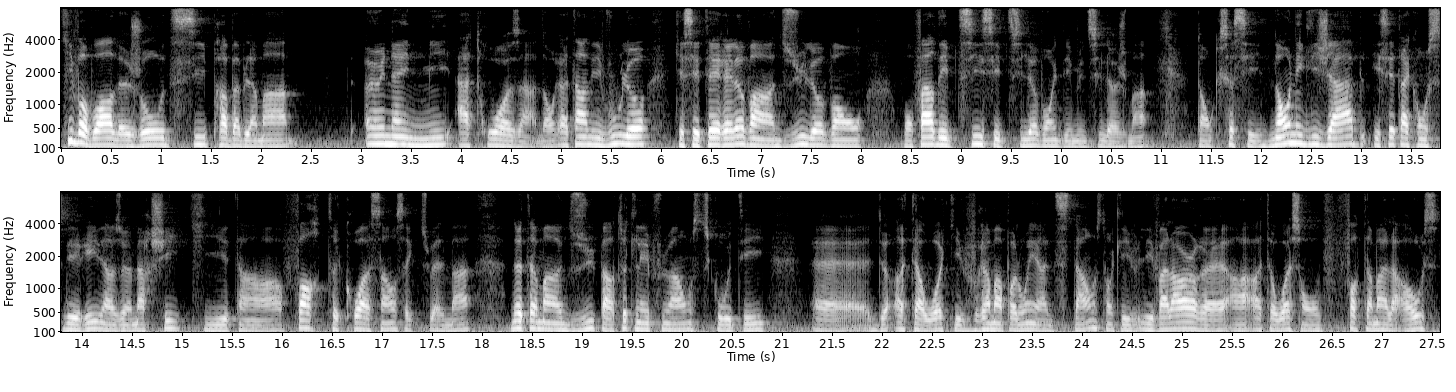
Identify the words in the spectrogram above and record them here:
qui va voir le jour d'ici probablement un an et demi à trois ans. Donc, attendez-vous là, que ces terrains-là vendus là, vont faire des petits, ces petits-là vont être des multilogements. Donc ça, c'est non négligeable et c'est à considérer dans un marché qui est en forte croissance actuellement, notamment dû par toute l'influence du côté euh, de Ottawa, qui est vraiment pas loin en distance. Donc les, valeurs euh, en Ottawa sont fortement à la hausse,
